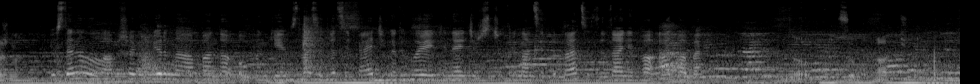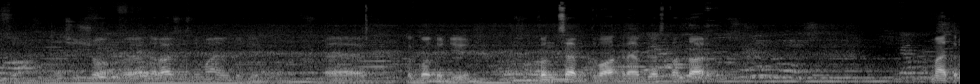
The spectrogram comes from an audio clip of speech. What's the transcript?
можна? Юстина Лалапша, відбірна банда Open Games 2025, категорія Teenagers 14-15, завдання 2А, 2Б. Ну, супер. А. Значить що, е, наразі знімаємо тоді. Е, тако тоді. Концепт 2 гребля, стандарт. Метр.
